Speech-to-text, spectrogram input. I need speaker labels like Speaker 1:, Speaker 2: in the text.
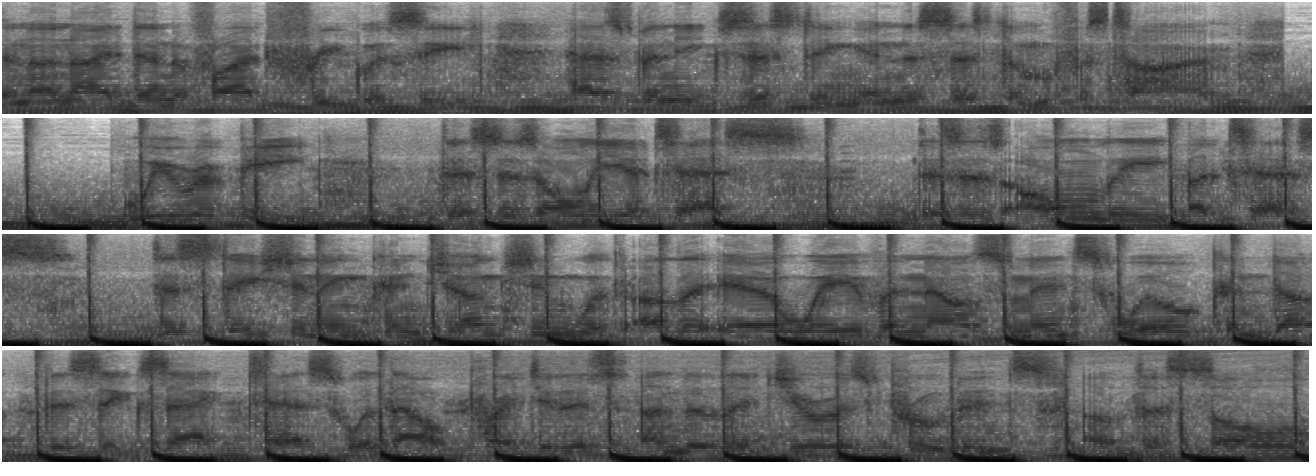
Speaker 1: an unidentified frequency has been existing in the system for time. We repeat, this is only a test. This is only a test. This station, in conjunction with other airwave announcements, will conduct this exact test without prejudice under the jurisprudence of the soul.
